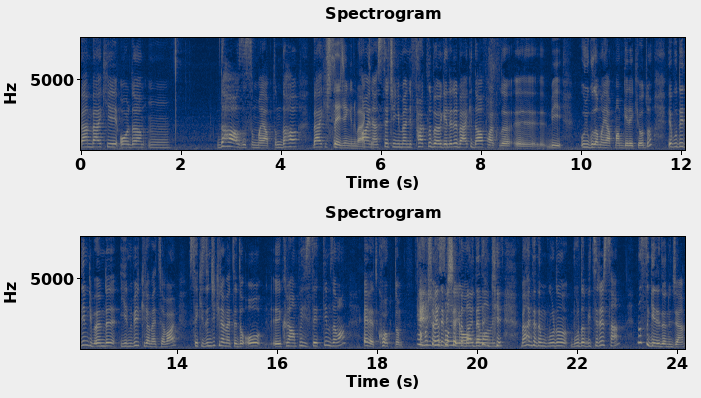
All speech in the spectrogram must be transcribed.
ben belki orada hmm, daha az ısınma yaptım. Daha belki işte Staging'ini belki. Aynen stretching'im hani farklı bölgelere belki daha farklı e, bir uygulama yapmam gerekiyordu. Ve bu dediğim gibi önümde 21 kilometre var. 8. kilometrede o e, krampı hissettiğim zaman evet korktum. Ama şöyle de bir şey oldu. Dedim ki ben dedim bunu burada bitirirsem nasıl geri döneceğim?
